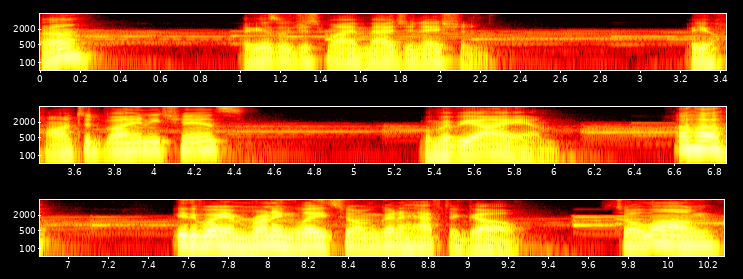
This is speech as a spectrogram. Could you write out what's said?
Huh? I guess it was just my imagination. Are you haunted by any chance? Well, maybe I am. Haha. Either way, I'm running late, so I'm gonna have to go. So long.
